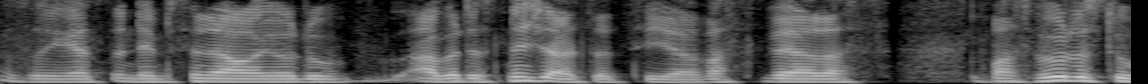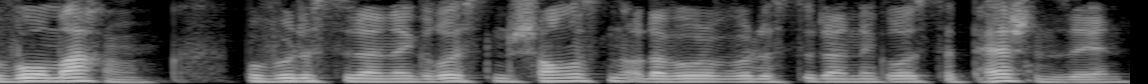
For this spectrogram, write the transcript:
also jetzt in dem Szenario, du arbeitest nicht als Erzieher, was wäre das, was würdest du wo machen? Wo würdest du deine größten Chancen oder wo würdest du deine größte Passion sehen?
